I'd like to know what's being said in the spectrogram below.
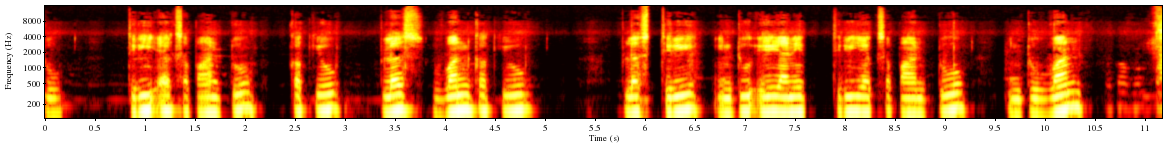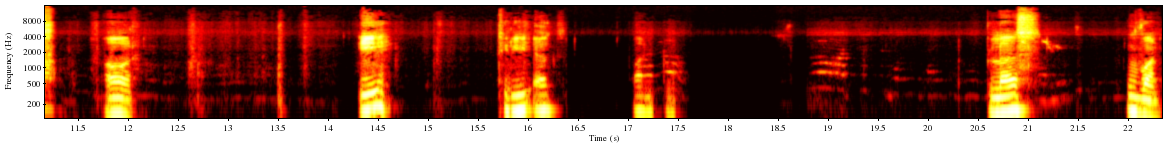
two three x upon two का क्यूब प्लस वन का cube plus three into a यानी three x upon two into one और a three x upon two plus one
